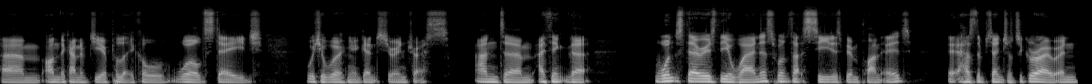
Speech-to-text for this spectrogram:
um, on the kind of geopolitical world stage which are working against your interests. And um, I think that once there is the awareness, once that seed has been planted, it has the potential to grow. And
